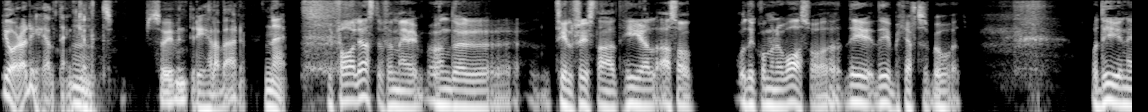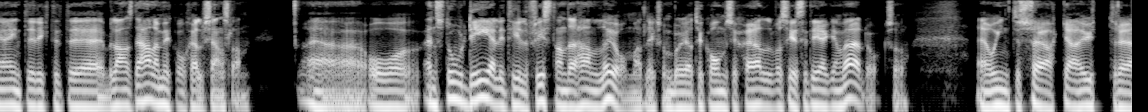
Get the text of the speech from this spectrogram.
göra det helt enkelt, så är väl inte det hela världen. Nej. Det farligaste för mig under tillfrisknandet, hel, alltså, och det kommer nog vara så, det, det är bekräftelsebehovet. Och det är ju när jag inte riktigt är i balans. Det handlar mycket om självkänslan. Eh, och en stor del i tillfrisknande handlar ju om att liksom börja tycka om sig själv och se sitt egenvärde också. Eh, och inte söka yttre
